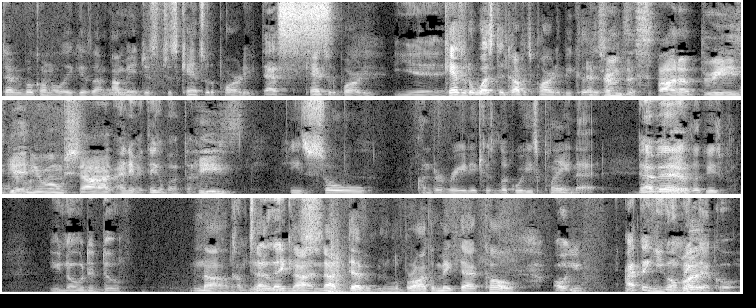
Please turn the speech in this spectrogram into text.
Devin Booker on the Lakers. I, I mean, just just cancel the party. that's Cancel the party. Yeah, Cancel the Western Conference party because In terms of spot up threes, oh getting your own shot, I didn't even think about that. he's he's so underrated. Because look where he's playing at. Devin, Yeah, look he's you know what to do. nah. Come to not, the Lakers. Nah, not Devin. But LeBron can make that call. Oh, you. I think he gonna But- make that call.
